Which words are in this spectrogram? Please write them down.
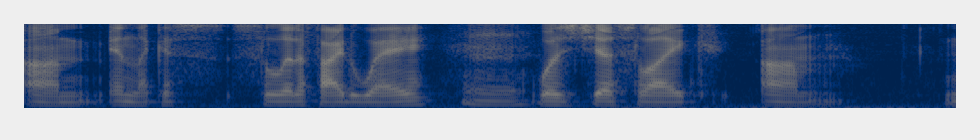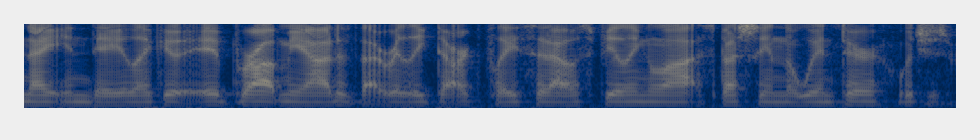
um, in like a s- solidified way was just like um, night and day. Like it, it brought me out of that really dark place that I was feeling a lot, especially in the winter, which is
